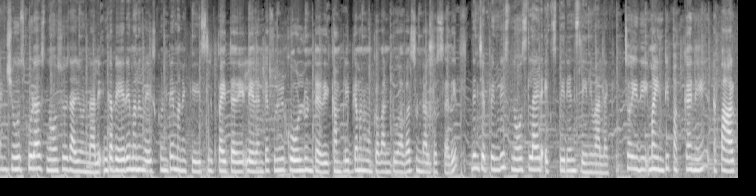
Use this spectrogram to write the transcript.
అండ్ షూస్ కూడా స్నో షూస్ అవి ఉండాలి. ఇంకా వేరే మనం వేసుకుంటే మనకి స్లిప్ అవుతుంది లేదంటే ఫుల్ కోల్డ్ ఉంటుంది. కంప్లీట్గా మనం ఒక వన్ టూ అవర్స్ ఉండాల్సి వస్తుంది. నేను చెప్పింది స్నో స్లైడ్ ఎక్స్పీరియన్స్ లేని వాళ్ళకి. సో ఇది మా ఇంటి పక్కనే పార్క్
